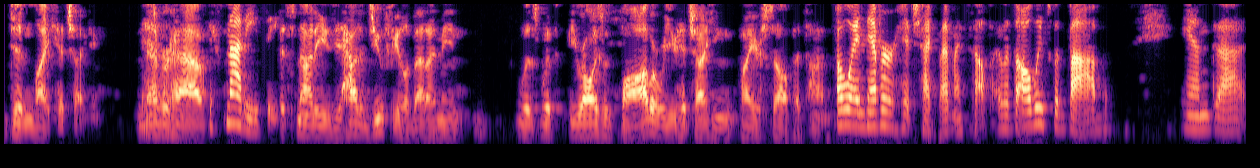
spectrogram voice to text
didn't like hitchhiking. Never have. It's not easy. It's not easy. How did you feel about it? I mean, was with, you were always with Bob or were you hitchhiking by yourself at times? Oh, I never hitchhiked by myself. I was always with Bob. And, uh,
